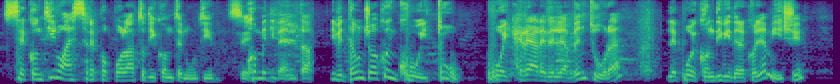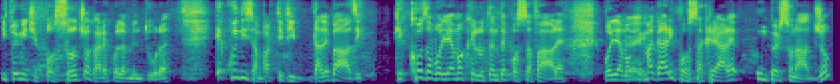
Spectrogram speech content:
se continua a essere popolato di contenuti, Sì. come diventa? Diventa un gioco in cui tu puoi creare delle avventure, le puoi condividere con gli amici, i tuoi amici possono giocare quelle avventure. E quindi siamo partiti dalle basi. Che cosa vogliamo che l'utente possa fare? Vogliamo Ok. che magari possa creare un personaggio,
